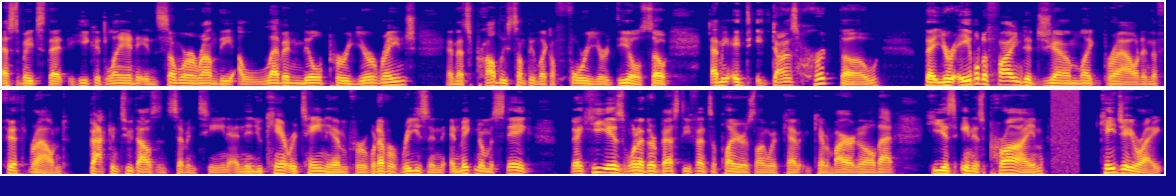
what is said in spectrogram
estimates that he could land in somewhere around the 11 mil per year range, and that's probably something like a four year deal. So, I mean, it, it does hurt though that you're able to find a gem like Brown in the fifth round back in 2017, and then you can't retain him for whatever reason. And make no mistake, that he is one of their best defensive players, along with Kevin, Kevin Byard and all that. He is in his prime. KJ Wright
